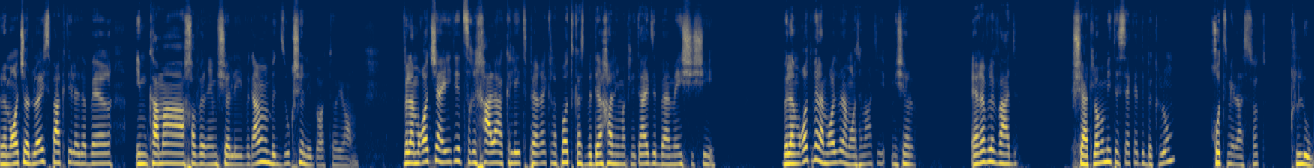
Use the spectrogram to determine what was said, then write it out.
ולמרות שעוד לא הספקתי לדבר עם כמה חברים שלי וגם עם הבן זוג שלי באותו יום, ולמרות שהייתי צריכה להקליט פרק לפודקאסט, בדרך כלל אני מקליטה את זה בימי שישי. ולמרות ולמרות ולמרות, אמרתי, מישל, ערב לבד, שאת לא מתעסקת בכלום, חוץ מלעשות כלום.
